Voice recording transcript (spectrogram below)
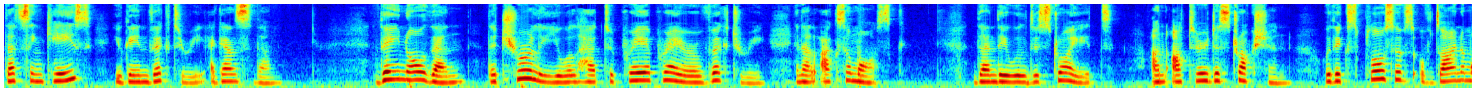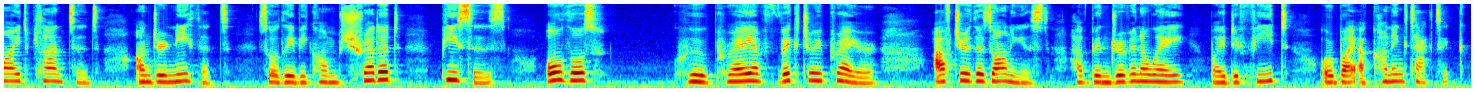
That's in case you gain victory against them. They know then that surely you will have to pray a prayer of victory in Al Aqsa Mosque. Then they will destroy it and utter destruction with explosives of dynamite planted underneath it, so they become shredded pieces. All those who pray a victory prayer after the Zionists have been driven away by defeat or by a cunning tactic.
